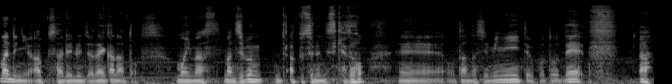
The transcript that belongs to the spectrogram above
までにはアップされるんじゃないかなと思います。まあ、自分アップするんですけど、えー、お楽しみにということであ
